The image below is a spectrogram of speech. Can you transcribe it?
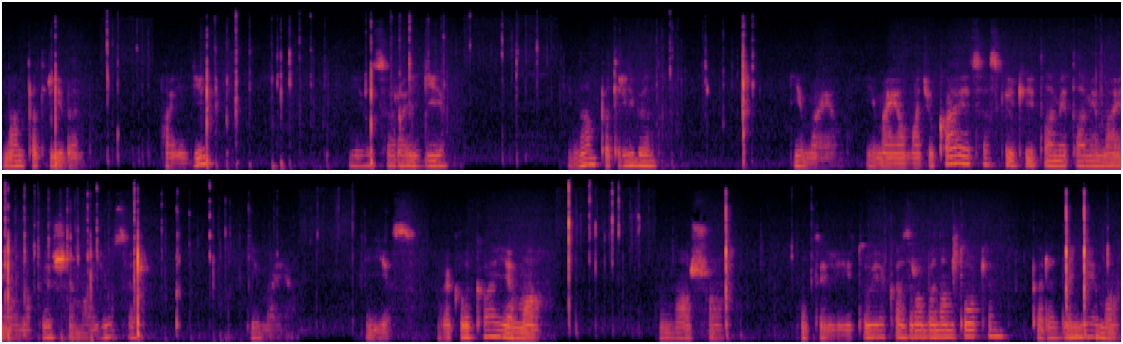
Нам потрібен ID, user ID, і нам потрібен email. Email матюкається, скільки і там, і там email. Напишемо user email. Yes. Викликаємо нашу утиліту, яка зробить нам токен. Передаємо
